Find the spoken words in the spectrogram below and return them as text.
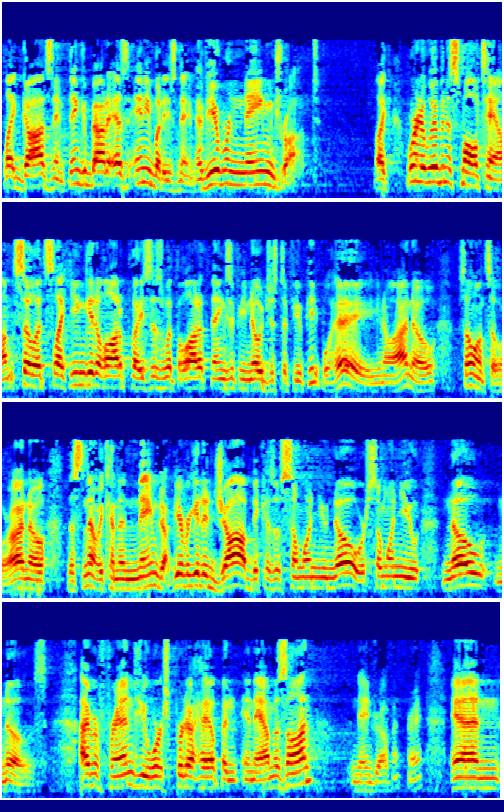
like God's name. Think about it as anybody's name. Have you ever name dropped? Like, we're going to live in a small town, so it's like you can get a lot of places with a lot of things if you know just a few people. Hey, you know, I know so and so, or I know this and that. We kind of name drop. You ever get a job because of someone you know or someone you know knows? I have a friend who works pretty high up in, in Amazon. Name dropping, right? And,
